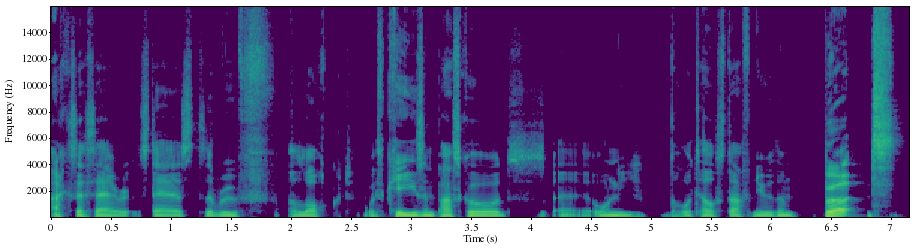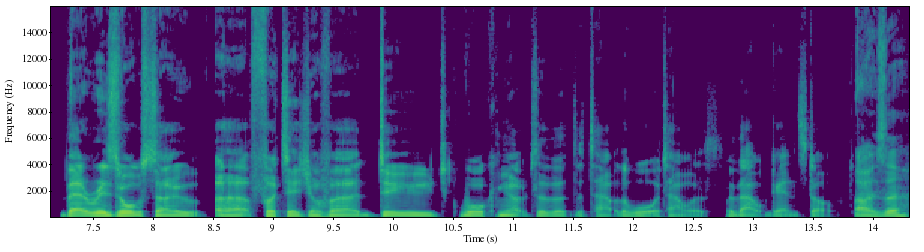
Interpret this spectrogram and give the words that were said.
access air stairs to the roof are locked with keys and passcodes. Uh, only the hotel staff knew them. But there is also uh, footage of a dude walking up to the the, tower, the water towers without getting stopped. Oh, is there?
